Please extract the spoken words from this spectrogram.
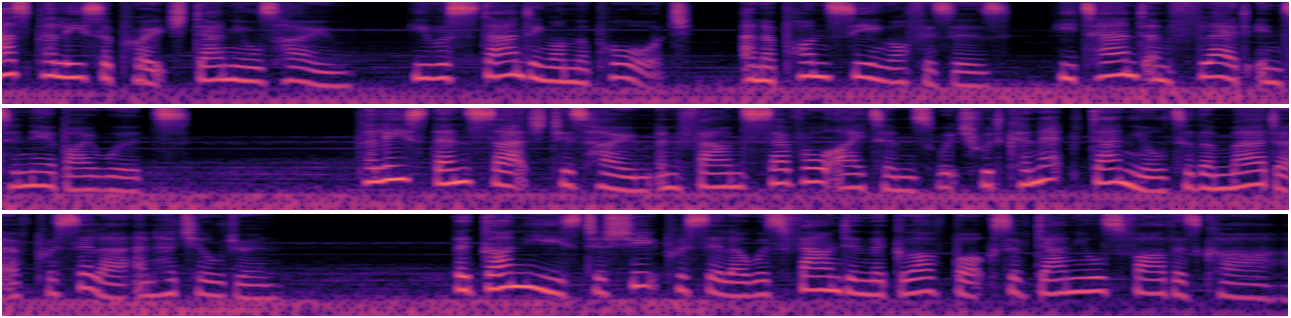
As police approached Daniel's home, he was standing on the porch, and upon seeing officers, he turned and fled into nearby woods. Police then searched his home and found several items which would connect Daniel to the murder of Priscilla and her children. The gun used to shoot Priscilla was found in the glove box of Daniel's father's car,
